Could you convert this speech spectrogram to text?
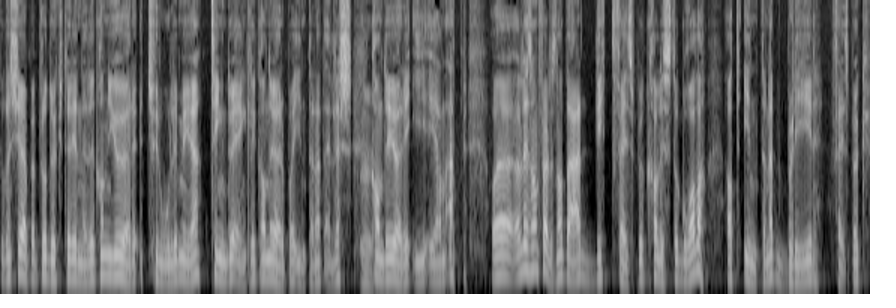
du kan kjøpe produkter inni det, du kan gjøre utrolig mye. Ting du egentlig kan gjøre på internett ellers, mm. kan du gjøre i én app. Og jeg har liksom følelsen at det er ditt Facebook har lyst til å gå, da. At internett blir Facebook.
